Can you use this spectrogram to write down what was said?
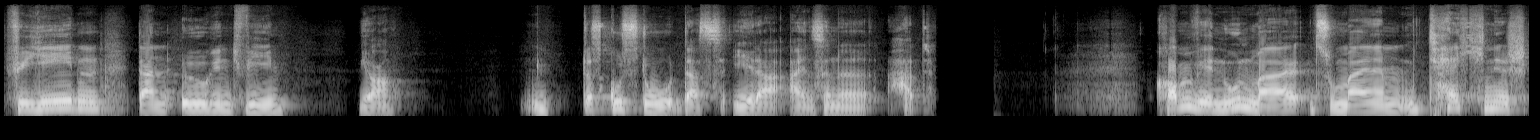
für jeden dann irgendwie, ja, das Gusto, das jeder Einzelne hat. Kommen wir nun mal zu meinem technisch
